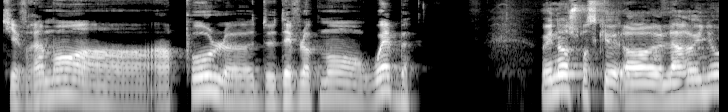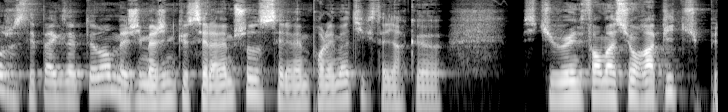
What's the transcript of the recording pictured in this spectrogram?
qui est vraiment un, un pôle de développement web. Oui, non, je pense que la Réunion, je sais pas exactement, mais j'imagine que c'est la même chose, c'est les mêmes problématiques, c'est-à-dire que si tu veux une formation rapide, tu peux,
